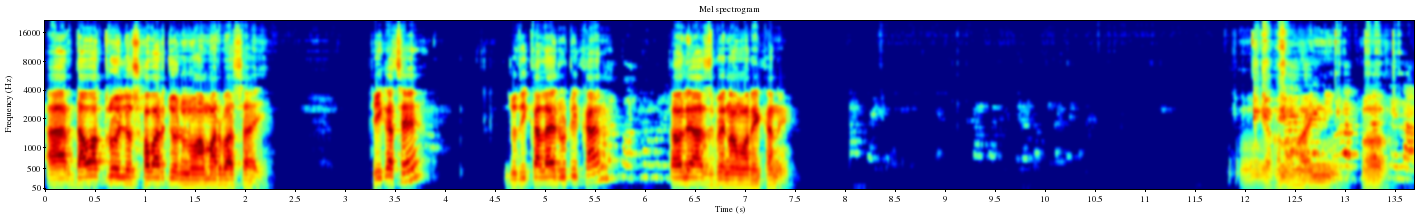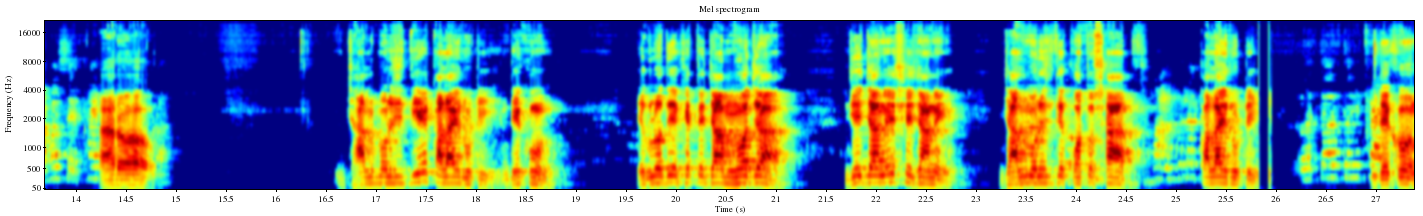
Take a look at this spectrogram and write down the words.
আর দাওয়াত রইল সবার জন্য আমার বাসায়। ঠিক আছে? যদি কালাই রুটি খান, তাহলে আসবেন আমার এখানে। এখনও হয়নি। আরও হও। ঝালমরিচ দিয়ে কালাই রুটি, দেখুন। এগুলো দিয়ে খেতে যা মজা। যে জানে, সে জানে। ঝালমরিচ দিয়ে কত স্বাদ? কালাই রুটি। দেখুন,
